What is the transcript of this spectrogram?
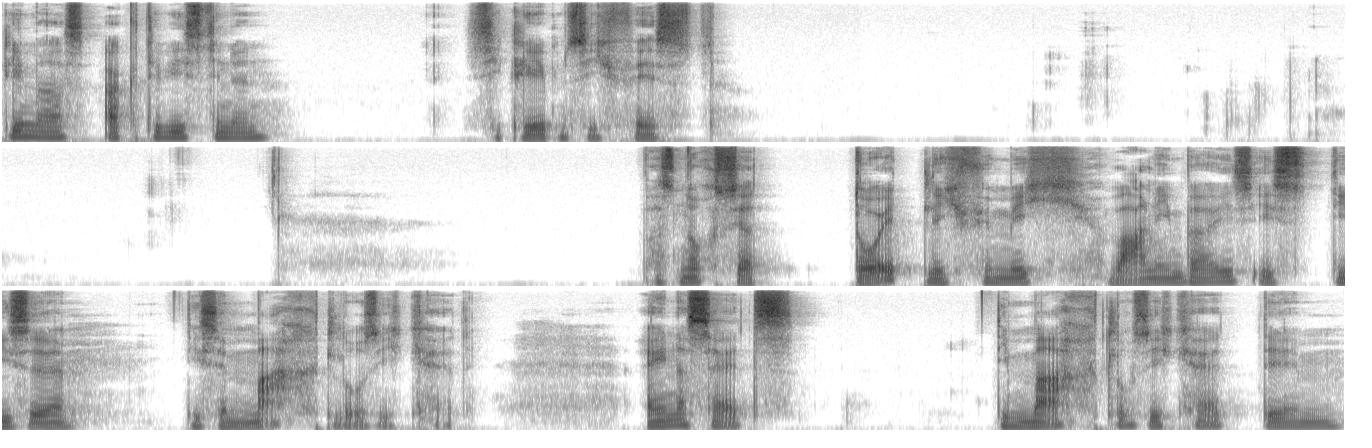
Klimaaktivistinnen? Sie kleben sich fest. Was noch sehr deutlich für mich wahrnehmbar ist, ist diese, diese Machtlosigkeit. Einerseits die Machtlosigkeit dem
